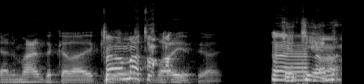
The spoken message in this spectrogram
يعني ما عندك ال IQ أتوقع. ضعيف يعني. آه، ما-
